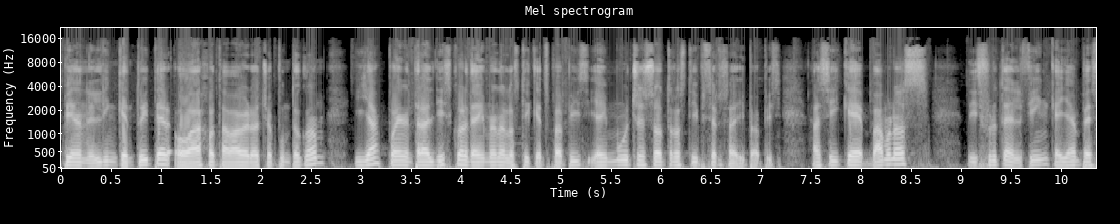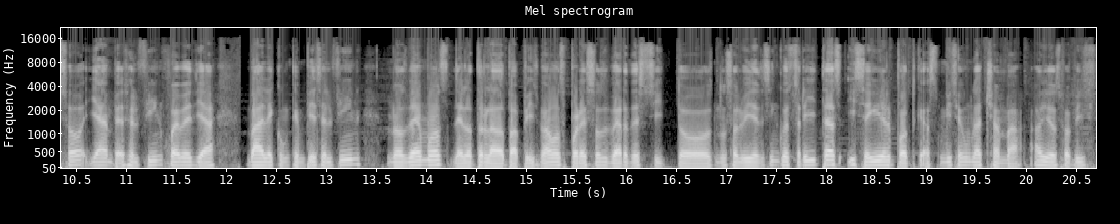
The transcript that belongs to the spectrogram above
pidan el link en Twitter o a jbaver8.com y ya pueden entrar al Discord, de ahí mandan los tickets papis y hay muchos otros tipsters ahí papis. Así que vámonos, disfruten el fin que ya empezó, ya empezó el fin, jueves ya vale con que empiece el fin. Nos vemos del otro lado papis, vamos por esos verdecitos, no se olviden 5 estrellitas y seguir el podcast, mi segunda chamba. Adiós papis.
